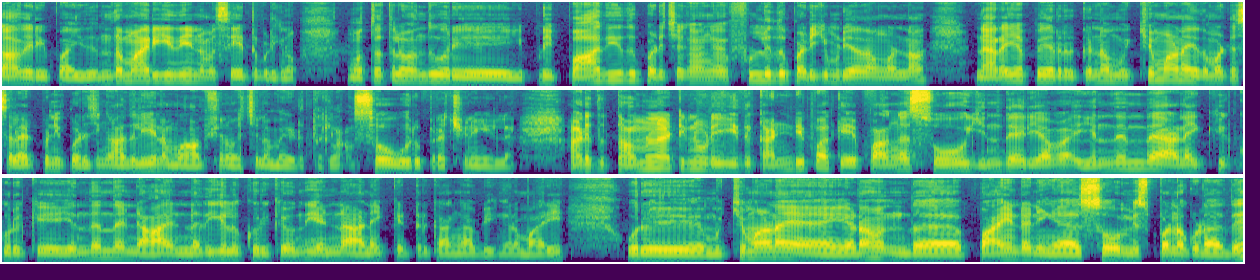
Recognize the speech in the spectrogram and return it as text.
காவேரி பாயுது. இந்த மாதிரி இதையும் நம்ம சேர்த்து படிக்கணும். மொத்தத்தில் வந்து ஒரு இப்படி பாதி இது படிச்சிருக்காங்க ஃபுல் இது படிக்க முடியாதவங்கன்னா நிறைய பேர் இருக்குன்னா முக்கியமான இதை மட்டும் செலக்ட் பண்ணி படிச்சுங்க. அதுலேயே நம்ம ஆப்ஷனை வச்சு நம்ம எடுத்துக்கலாம். ஸோ ஒரு பிரச்சனையும் இல்லை. அடுத்து தமிழ்நாட்டினுடைய இது கண்டிப்பாக கேட்பாங்க. ஸோ இந்த ஏரியாவை எந்தெந்த அணைக்கு குறுக்கே எந்தெந்த நதிகளுக்கு குறுக்கே வந்து என்ன அணை கட்டிருக்காங்க அப்படிங்கிற மாதிரி ஒரு முக்கியமான இடம் இந்த பாயிண்ட் பாயிண்ட்டை நீங்கள் ஸோ மிஸ் பண்ணக்கூடாது.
